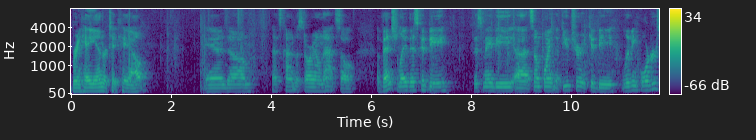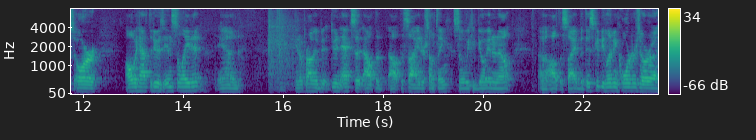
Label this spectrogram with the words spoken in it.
bring hay in or take hay out. And um, that's kind of the story on that. So eventually this could be, this may be uh, at some point in the future, it could be living quarters or all we have to do is insulate it and you know probably do an exit out the out the side or something so we could go in and out uh, out the side. But this could be living quarters or a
